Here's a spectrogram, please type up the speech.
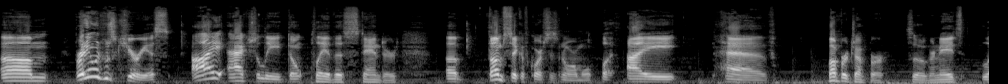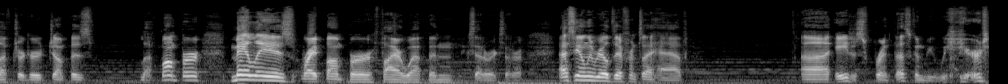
Um, for anyone who's curious, I actually don't play this standard. Uh, thumbstick, of course, is normal, but I have bumper jumper. So grenades left trigger, jump is left bumper, melee is right bumper, fire weapon, etc., etc. That's the only real difference I have. Uh, age of sprint. That's gonna be weird.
